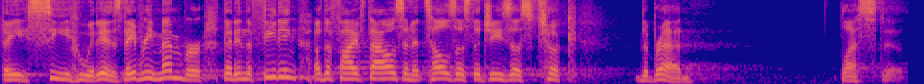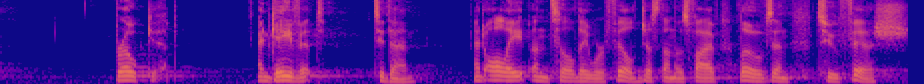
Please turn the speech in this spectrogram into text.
They see who it is. They remember that in the feeding of the 5,000, it tells us that Jesus took the bread, blessed it, broke it, and gave it to them. And all ate until they were filled, just on those five loaves and two fish.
